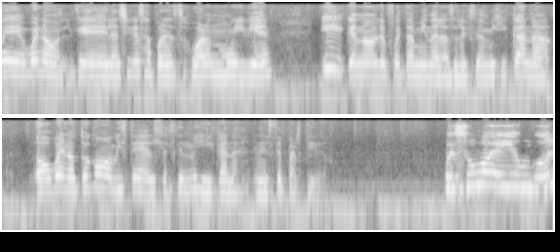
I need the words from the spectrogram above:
eh, bueno, que las chicas japonesas jugaron muy bien y que no le fue también a la selección mexicana. O bueno, ¿tú cómo viste a la selección mexicana en este partido? Pues hubo ahí un gol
